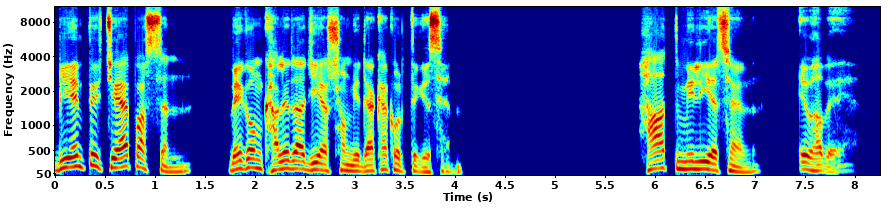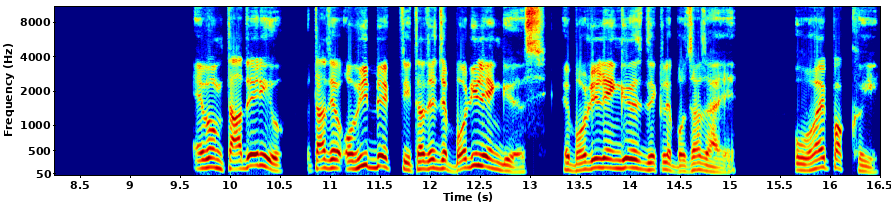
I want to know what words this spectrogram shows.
বিএনপির চেয়ারপারসন বেগম খালেদা জিয়ার সঙ্গে দেখা করতে গেছেন। হাত মিলিয়েছেন এভাবে। এবং তাদেরই, তাদের অভিব্যক্তি, তাদের যে বডি ল্যাঙ্গুয়েজ এই বডি ল্যাঙ্গুয়েজ দেখলে বোঝা যায়, উভয় পক্ষই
